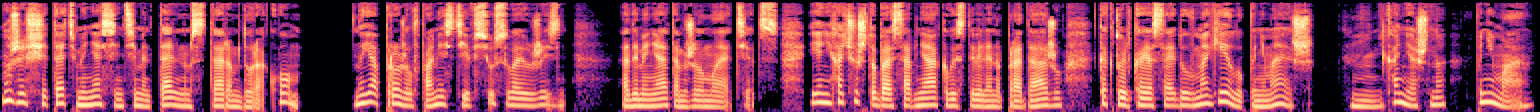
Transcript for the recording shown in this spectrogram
Можешь считать меня сентиментальным старым дураком, но я прожил в поместье всю свою жизнь, а до меня там жил мой отец. Я не хочу, чтобы особняк выставили на продажу, как только я сойду в могилу, понимаешь? Хм, конечно, понимаю.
